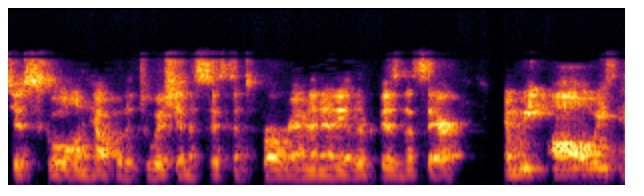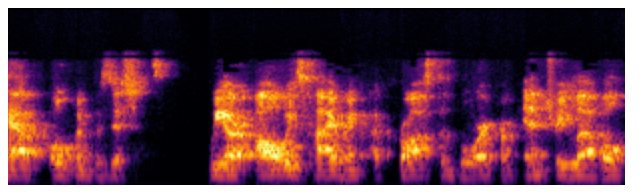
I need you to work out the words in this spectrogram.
to school and help with the tuition assistance program than any other business there. And we always have open positions. We are always hiring across the board from entry level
